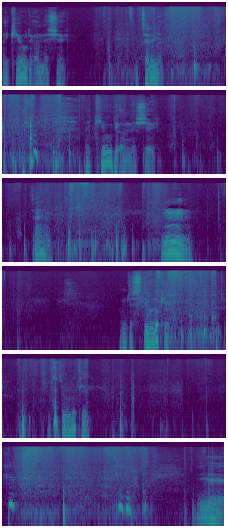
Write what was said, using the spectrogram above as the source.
they killed it on this shoe. I'm telling you. they killed it on this shoe. Damn. Mmm. I'm just still looking. I'm still looking. yeah.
